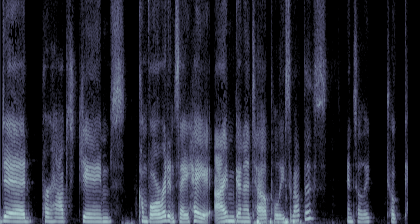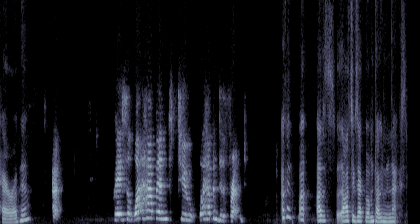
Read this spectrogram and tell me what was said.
Did perhaps James come forward and say, "Hey, I'm going to tell police about this?" And so they took care of him. Okay. So what happened to what happened to the friend? Okay, well, that's, that's exactly what I'm talking to next.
